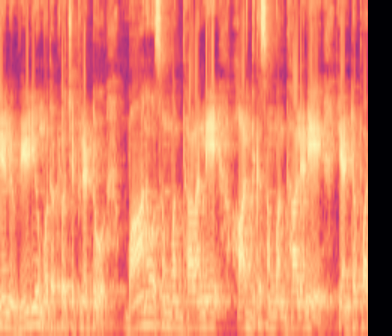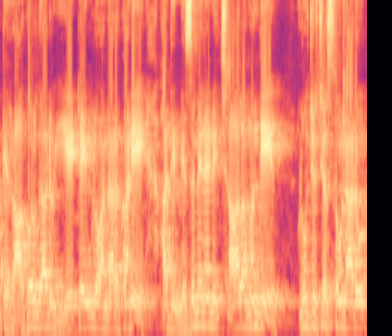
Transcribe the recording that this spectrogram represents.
నేను వీడియో మొదట్లో చెప్పినట్టు మానవ సంబంధాలన్నీ ఆర్థిక సంబంధాలని ఎంటపాటి రాఘోల్ గారు ఏ టైంలో అన్నారు కానీ అది నిజమేనని చాలామంది రుజువు చేస్తూ ఉన్నారు.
